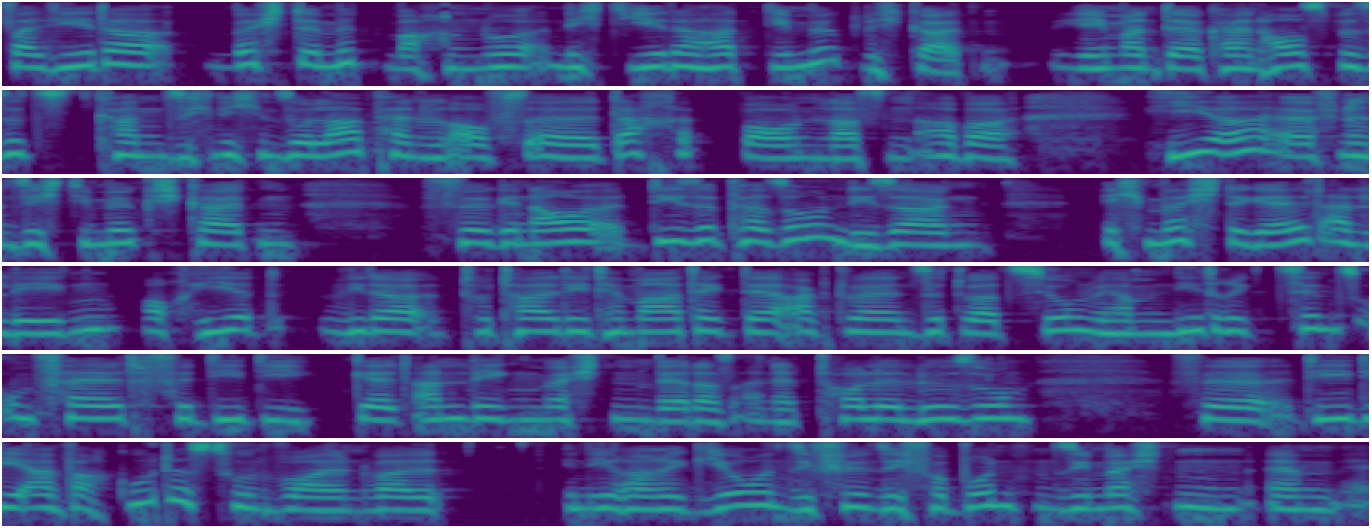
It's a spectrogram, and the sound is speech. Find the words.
weil jeder möchte mitmachen. Nur nicht jeder hat die Möglichkeiten. Jemand, der kein Haus besitzt, kann sich nicht ein Solarpanel aufs äh, Dach bauen lassen. Aber hier eröffnen sich die Möglichkeiten für genau diese Personen, die sagen, ich möchte Geld anlegen. Auch hier wieder total die Thematik der aktuellen Situation. Wir haben ein Niedrigzinsumfeld. Für die, die Geld anlegen möchten, wäre das eine tolle Lösung. Für die, die einfach Gutes tun wollen, weil in ihrer Region, sie fühlen sich verbunden, sie möchten ähm,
